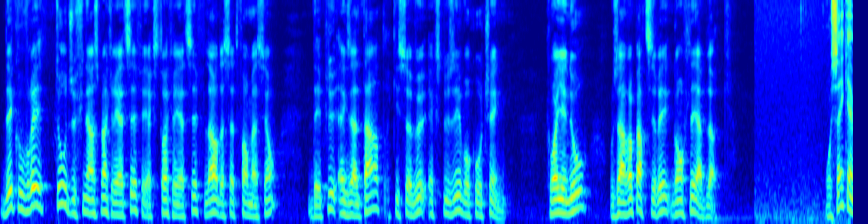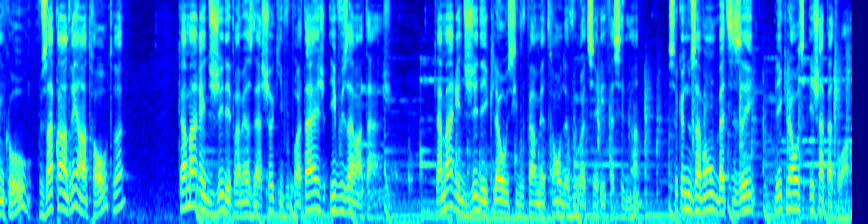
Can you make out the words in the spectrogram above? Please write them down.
Découvrez tout du financement créatif et extra-créatif lors de cette formation, des plus exaltantes qui se veut exclusive au coaching. Croyez-nous, vous en repartirez gonflé à bloc. Au cinquième cours, vous apprendrez entre autres comment rédiger des promesses d'achat qui vous protègent et vous avantagent, comment rédiger des clauses qui vous permettront de vous retirer facilement, ce que nous avons baptisé les clauses échappatoires,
